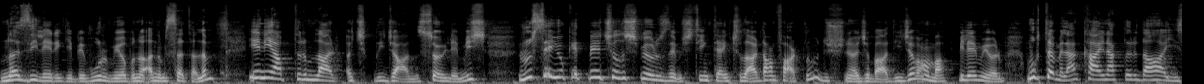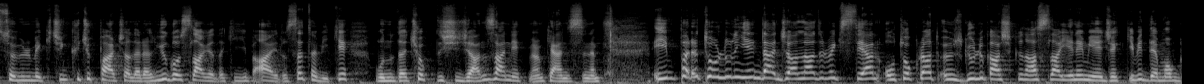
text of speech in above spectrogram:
nazileri gibi vurmuyor bunu anımsatalım. Yeni yaptırımlar açıklayacağını söylemiş. Rusya yok etmeye çalışmıyoruz demiş. Think tankçılardan farklı mı düşünüyor acaba diyeceğim ama bilemiyorum. Muhtemelen kaynakları daha iyi sömürmek için küçük parçalara Yugoslavya'daki gibi ayrılsa tabii ki bunu da çok dışacağını zannetmiyorum kendisinin. İmparatorluğunu yeniden canlandırmak isteyen otokrat özgürlük aşkını asla yenemeyecek gibi demog,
